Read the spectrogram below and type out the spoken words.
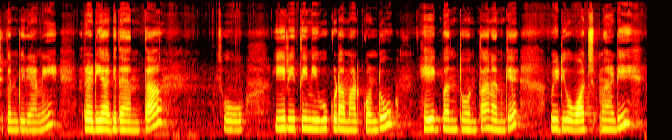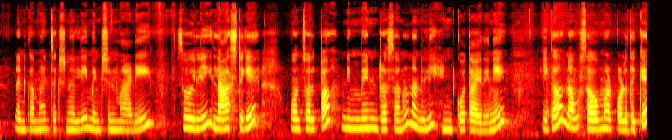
ಚಿಕನ್ ಬಿರಿಯಾನಿ ರೆಡಿಯಾಗಿದೆ ಅಂತ. ಸೊ ಈ ರೀತಿ ನೀವು ಕೂಡ ಮಾಡಿಕೊಂಡು ಹೇಗೆ ಬಂತು ಅಂತ ನನಗೆ ವಿಡಿಯೋ ವಾಚ್ ಮಾಡಿ, ನನ್ನ ಕಮೆಂಟ್ ಸೆಕ್ಷನಲ್ಲಿ ಮೆನ್ಷನ್ ಮಾಡಿ. ಸೊ ಇಲ್ಲಿ ಲಾಸ್ಟಿಗೆ ಒಂದು ಸ್ವಲ್ಪ ನಿಂಬೆಹಣ್ಣು ರಸನೂ ನಾನಿಲ್ಲಿ ಹಿಂಡ್ಕೋತಾ ಇದ್ದೀನಿ. ಈಗ ನಾವು ಸರ್ವ್ ಮಾಡ್ಕೊಳ್ಳೋದಕ್ಕೆ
